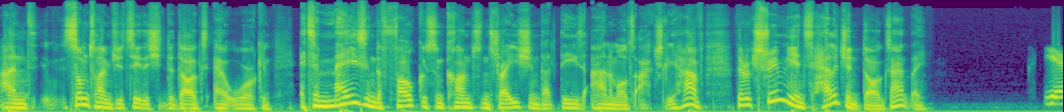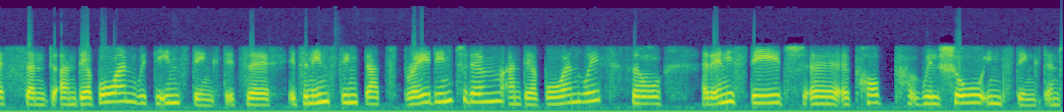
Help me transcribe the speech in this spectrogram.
and sometimes you'd see the, the dogs out working. It's amazing the focus and concentration that these animals actually have. They're extremely intelligent dogs, aren't they? Yes, and, and they're born with the instinct. It's a it's an instinct that's bred into them, and they're born with. So at any stage, uh, a pup will show instinct and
